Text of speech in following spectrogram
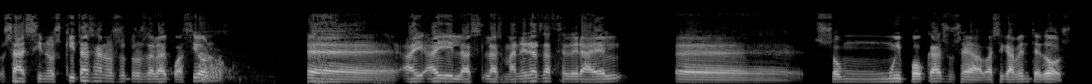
o sea, si nos quitas a nosotros de la ecuación, eh, hay, hay las, las, maneras de acceder a él eh, son muy pocas, o sea, básicamente dos.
